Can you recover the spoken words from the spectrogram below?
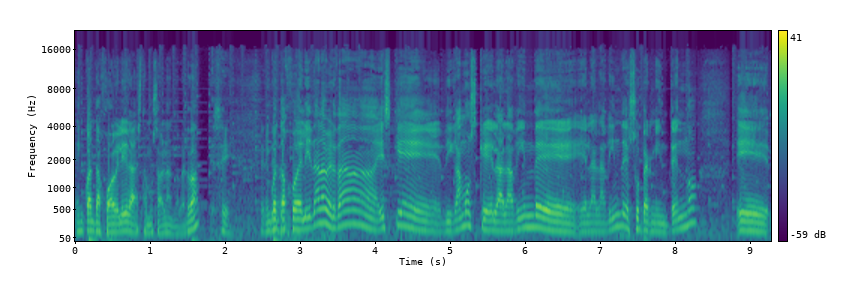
En cuanto a jugabilidad estamos hablando, ¿verdad? Sí. En cuanto a jugabilidad, la verdad es que digamos que el Aladdin de el Aladdin de Super Nintendo eh,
